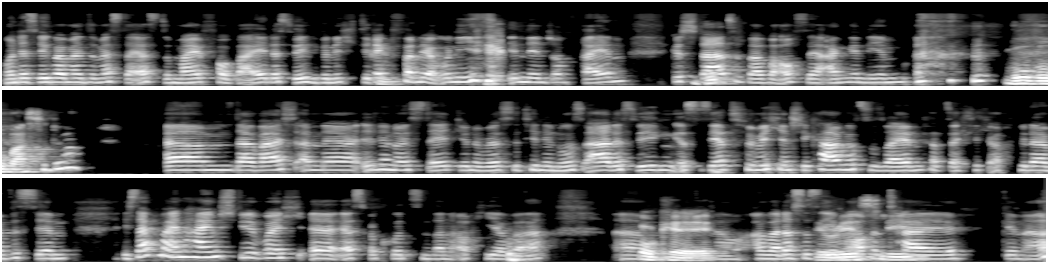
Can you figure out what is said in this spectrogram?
und deswegen war mein Semester erst im Mai vorbei. Deswegen bin ich direkt hm. von der Uni in den Job rein gestartet, war aber auch sehr angenehm. Wo, wo warst du da? Ähm, da war ich an der Illinois State University in den USA. Deswegen ist es jetzt für mich in Chicago zu sein tatsächlich auch wieder ein bisschen, ich sag mal, ein Heimspiel, wo ich äh, erst vor kurzem dann auch hier war. Ähm, okay. Genau. Aber das ist Seriously? eben auch ein Teil genau.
